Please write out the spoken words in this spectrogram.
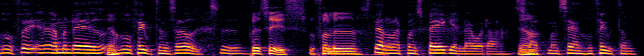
Hur, ja, men det är Ja. hur foten ser ut. Eh, precis, ifall du, Ställer dig på en spegellåda så Ja. att man ser hur foten,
